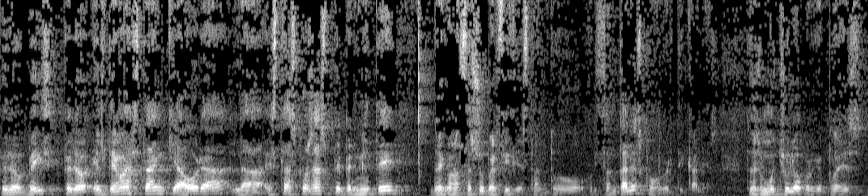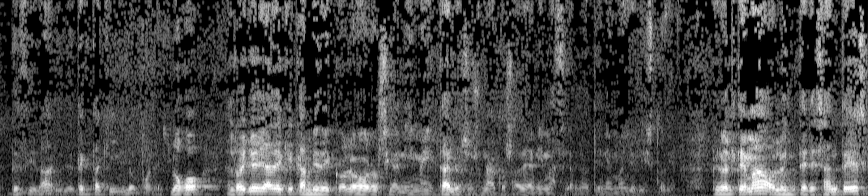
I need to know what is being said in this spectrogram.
Pero, ¿veis? Pero el tema está en que ahora estas cosas te permite reconocer superficies, tanto horizontales como verticales. Entonces es muy chulo porque puedes decir, ah, y detecta aquí y lo pones. Luego, el rollo ya de que cambie de color o se anime y tal, eso es una cosa de animación, no tiene mayor historia. Pero el tema o lo interesante es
